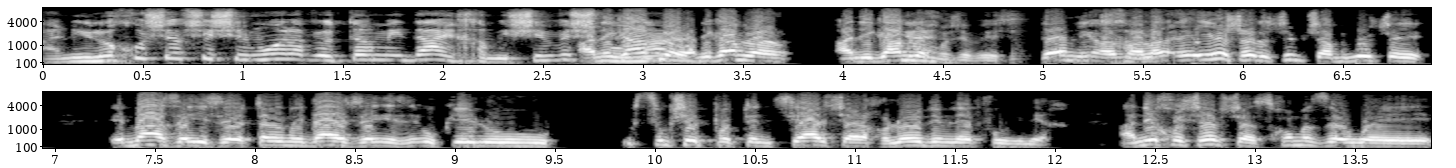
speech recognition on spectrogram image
אני לא חושב ששילמו עליו יותר מדי, 58... אני גם לא, אני גם לא, אני גם לא כן. חושב, אבל יש אנשים שאמרו ש... מה, זה, זה יותר מדי, זה, זה, הוא כאילו, סוג של פוטנציאל שאנחנו לא יודעים לאיפה הוא ילך. אני חושב שהסכום הזה הוא אה,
